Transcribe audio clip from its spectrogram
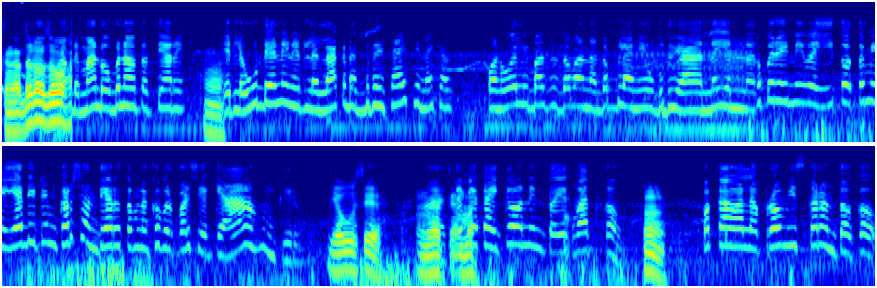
તમે દડો જોવો? આપણે માંડવો બનાવતા ત્યારે એટલે ઉડે નહીં ને એટલે લાકડા બધા સાઈથી નાખ્યા. પણ ઓલી બાજુ દવાના ડબલા ને એવું બધું આ નયન ખબર નહીં હોય ઈ તો તમે એડિટિંગ કરશો ને ત્યારે તમને ખબર પડશે કે આ શું કર્યું. એવું છે. તમે કઈ કહો નહીં તો એક વાત કહું. હમ. પક્કા વાલા પ્રોમિસ કરો ને તો કહું.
